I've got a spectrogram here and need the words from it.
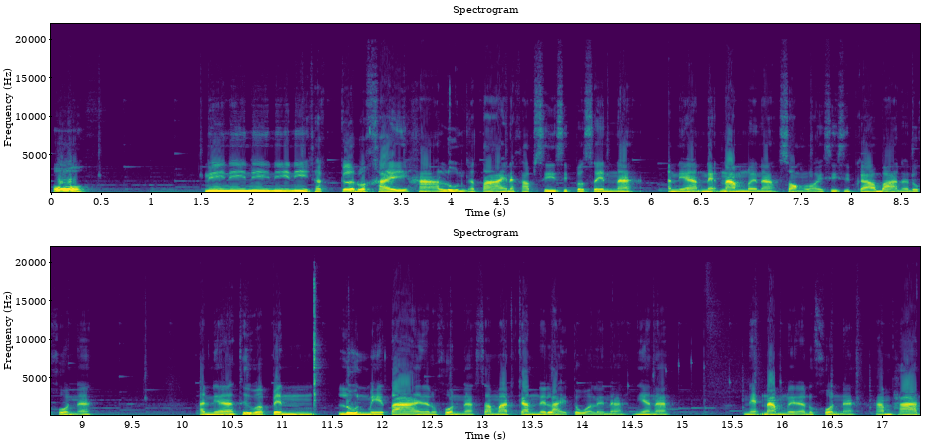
โอ้นี่นี่นี่นี่นี่ถ้าเกิดว่าใครหาลูนกระต่ายนะครับ 40%นะ อันเนี้ยแนะนำเลยนะ 249 บาทนะทุกคนนะ อันเนี้ยถือว่าเป็นลูนเมตานะทุกคนนะ สามารถกันได้หลายตัวเลยนะ เนี่ยนะ แนะนำเลยนะทุกคนนะ ห้ามพลาด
